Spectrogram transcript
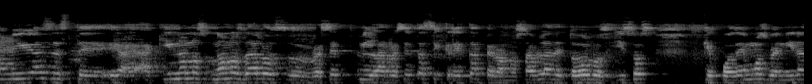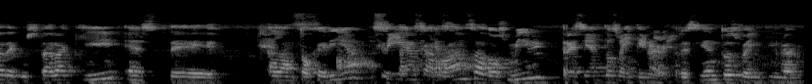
Amigas, este, aquí no nos, no nos da los recet- la receta secreta, pero nos habla de todos los guisos que podemos venir a degustar aquí, este, a la antojería, que Sí, está en. Carranza 2000. 329. 329.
